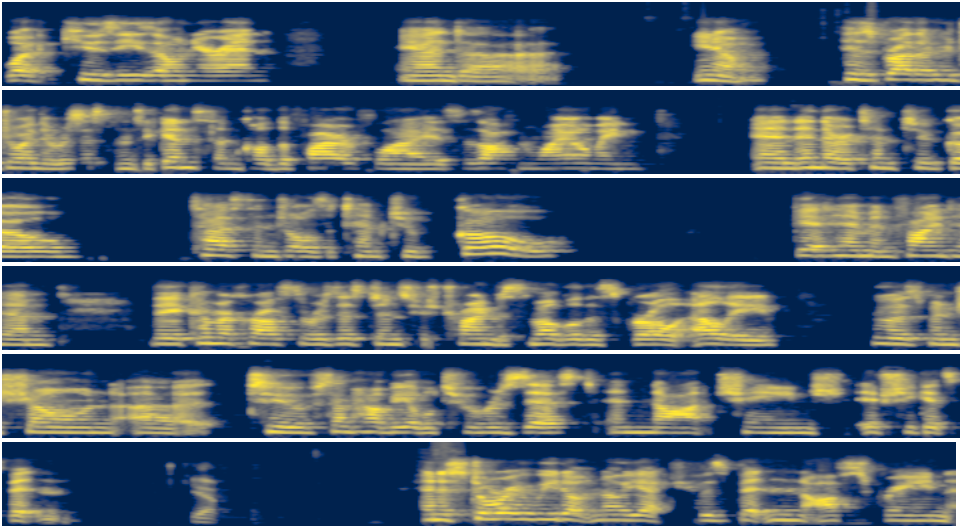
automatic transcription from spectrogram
what QZ zone you're in. And uh, you know, his brother who joined the resistance against them called the Fireflies is off in Wyoming. And in their attempt to go Tess and Joel's attempt to go get him and find him, they come across the resistance who's trying to smuggle this girl, Ellie, who has been shown uh, to somehow be able to resist and not change if she gets bitten. Yep. And a story we don't know yet. She was bitten off screen,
